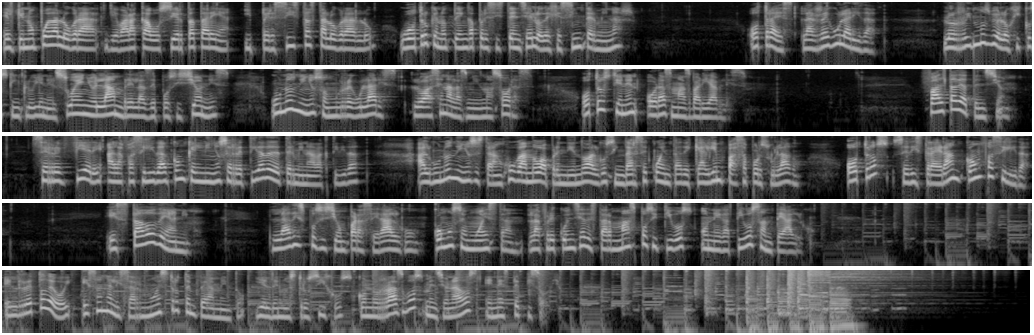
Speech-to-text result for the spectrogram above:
El que no pueda lograr llevar a cabo cierta tarea y persista hasta lograrlo u otro que no tenga persistencia y lo deje sin terminar. Otra es la regularidad. Los ritmos biológicos que incluyen el sueño, el hambre, las deposiciones. Unos niños son muy regulares, lo hacen a las mismas horas. Otros tienen horas más variables. Falta de atención. Se refiere a la facilidad con que el niño se retira de determinada actividad. Algunos niños estarán jugando o aprendiendo algo sin darse cuenta de que alguien pasa por su lado. Otros se distraerán con facilidad. Estado de ánimo. La disposición para hacer algo, cómo se muestran, la frecuencia de estar más positivos o negativos ante algo. El reto de hoy es analizar nuestro temperamento y el de nuestros hijos con los rasgos mencionados en este episodio.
